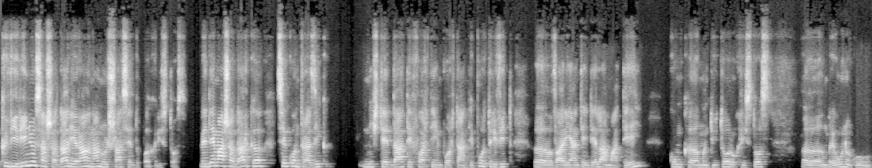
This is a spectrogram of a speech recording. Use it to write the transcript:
Quirinius așadar era în anul 6 după Hristos. Vedem așadar că se contrazic niște date foarte importante. Potrivit uh, variantei de la Matei, cum că Mântuitorul Hristos uh, împreună cu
